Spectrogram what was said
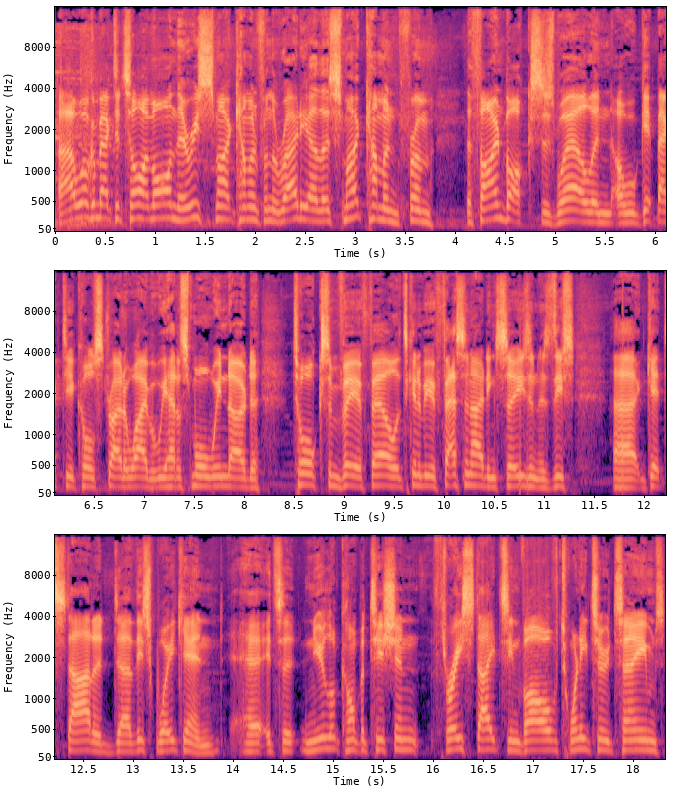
Uh, welcome back to Time On. There is smoke coming from the radio. There's smoke coming from the phone box as well, and I will get back to your calls straight away. But we had a small window to talk some VFL. It's going to be a fascinating season as this uh, gets started uh, this weekend. Uh, it's a new look competition, three states involved, 22 teams.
